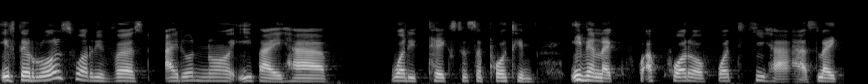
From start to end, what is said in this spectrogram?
if the roles were reversed i don't know if i have what it takes to support him even like a quarter of what he has like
